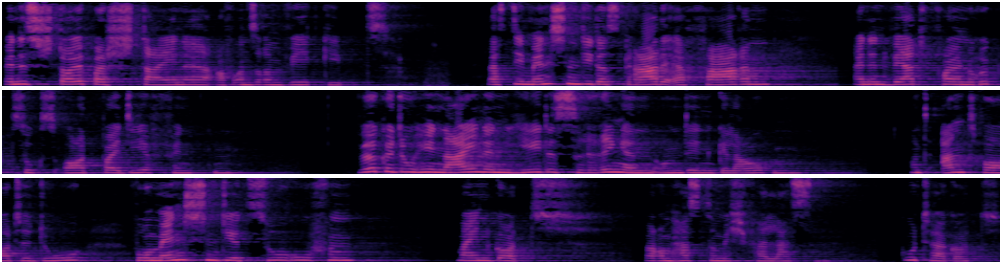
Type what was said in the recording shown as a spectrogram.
wenn es Stolpersteine auf unserem Weg gibt. Lass die Menschen, die das gerade erfahren, einen wertvollen Rückzugsort bei dir finden. Wirke du hinein in jedes Ringen um den Glauben und antworte du, wo Menschen dir zurufen, mein Gott, warum hast du mich verlassen? Guter Gott,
